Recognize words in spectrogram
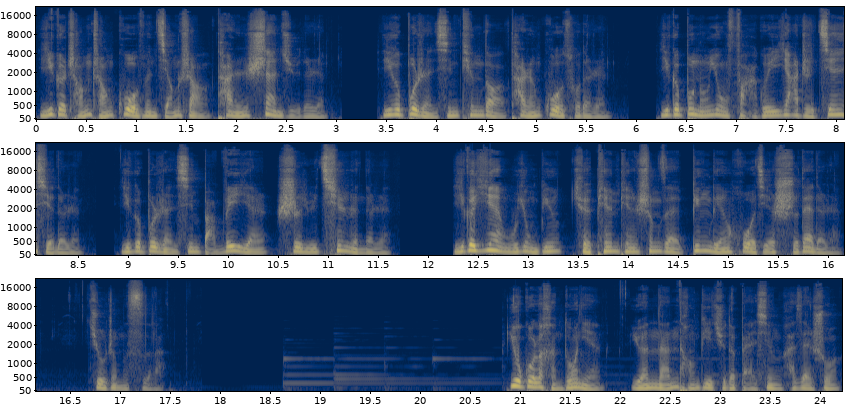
一个常常过分奖赏他人善举的人，一个不忍心听到他人过错的人。一个不能用法规压制奸邪的人，一个不忍心把威严施于亲人的人，一个厌恶用兵却偏偏生在兵连祸结时代的人，就这么死了。又过了很多年，原南唐地区的百姓还在说：“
